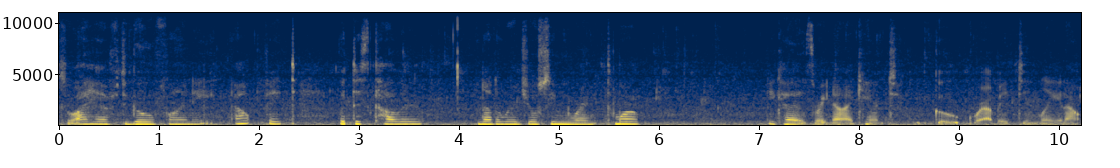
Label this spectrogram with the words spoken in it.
So I have to go find a outfit with this color In other words, you'll see me wearing it tomorrow because right now I can't go grab it and lay it out.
